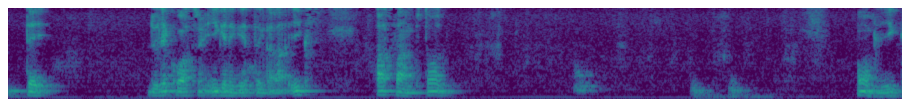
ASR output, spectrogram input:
d de l'équation y est égale à x asymptote oblique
